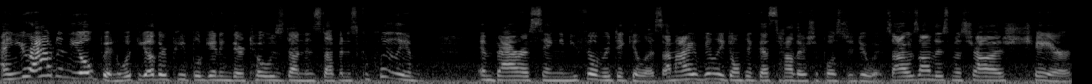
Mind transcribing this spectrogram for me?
And you're out in the open with the other people getting their toes done and stuff, and it's completely embarrassing and you feel ridiculous. And I really don't think that's how they're supposed to do it. So I was on this massage chair.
